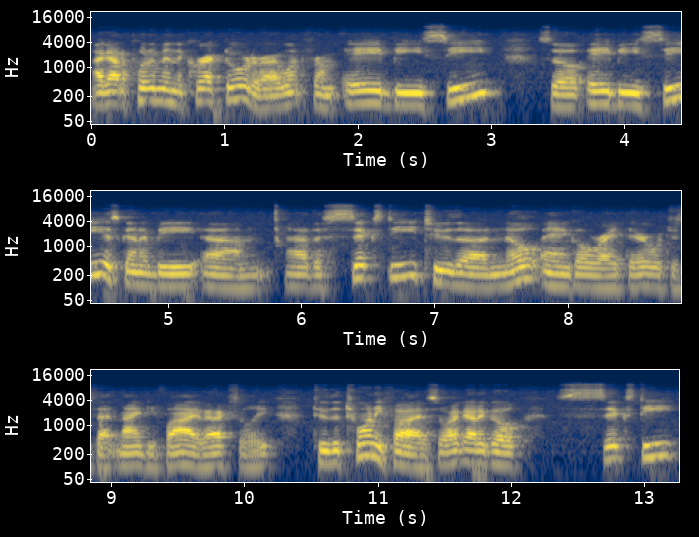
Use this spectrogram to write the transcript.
I got to put them in the correct order. I went from A, B, C. So A, B, C is going to be um, uh, the 60 to the no angle right there, which is that 95 actually, to the 25. So I got to go 60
